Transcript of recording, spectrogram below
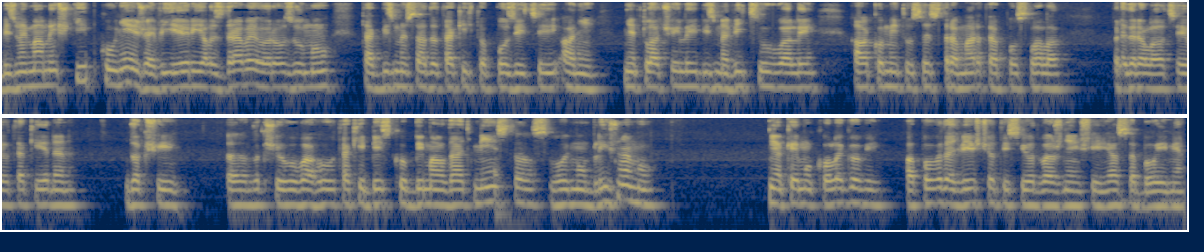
Keby sme mali štípku nie že viery, ale zdravého rozumu, tak by sme sa do takýchto pozícií ani netlačili, by sme vycúvali. A ako mi tu sestra Marta poslala pred reláciou taký jeden dlhší, e, dlhšiu úvahu, taký biskup by mal dať miesto svojmu blížnemu, nejakému kolegovi a povedať, vieš čo, ty si odvážnejší, ja sa bojím, ja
